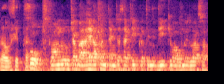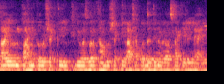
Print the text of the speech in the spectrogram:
राहू शकता? हो स्ट्रॉंग रूमच्या बाहेर आपण त्यांच्यासाठी प्रतिनिधी किंवा उमेदवार स्वतः येऊन पाहणी करू शकतील दिवसभर थांबू शकतील अशा पद्धतीनं व्यवस्था केलेली आहे.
